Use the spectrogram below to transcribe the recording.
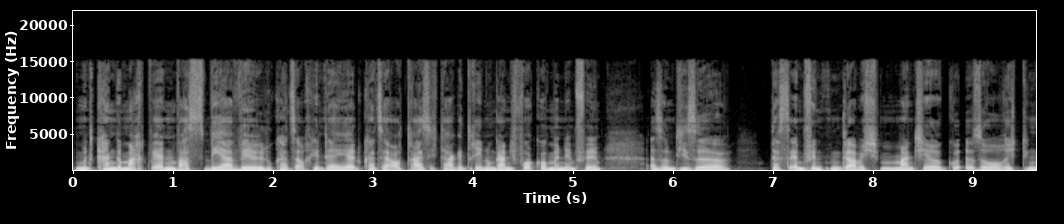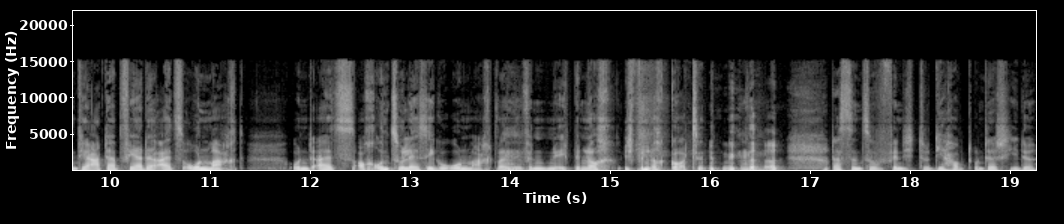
damit kann gemacht werden, was wer will. Du kannst ja auch hinterher, du kannst ja auch 30 Tage drehen und gar nicht vorkommen in dem Film. Also diese, das empfinden, glaube ich, manche so richtigen Theaterpferde als Ohnmacht und als auch unzulässige Ohnmacht, weil sie mhm. finden, ich bin doch, ich bin doch Gott. Mhm. das sind so, finde ich, so die Hauptunterschiede.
